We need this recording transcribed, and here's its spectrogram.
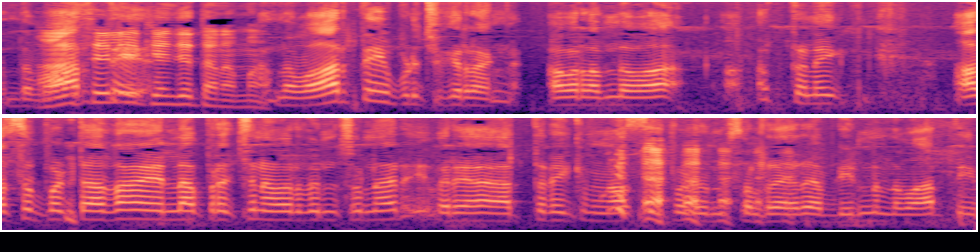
அந்த வார்த்தை ஆசையிலேயே கெஞ்சத்தனமா அந்த வார்த்தையை பிடிச்சுக்கிறாங்க. அவர் அந்த வா அத்தனை ஆசைப்பட்டாதான் எல்லா பிரச்சனை வருதுன்னு சொன்னாரு. இவர் அத்தனைக்கும் ஆசைப்படுன்னு சொல்றாரு அப்படின்னு அந்த வார்த்தையை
